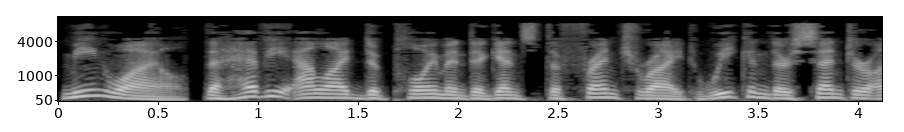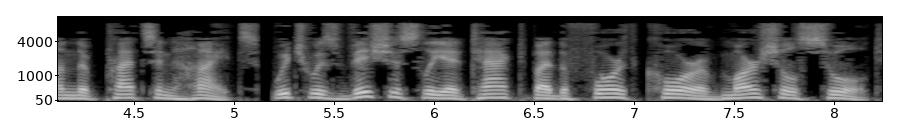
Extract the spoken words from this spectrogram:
Meanwhile, the heavy Allied deployment against the French right weakened their centre on the Pratzen Heights, which was viciously attacked by the Fourth Corps of Marshal Soult.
